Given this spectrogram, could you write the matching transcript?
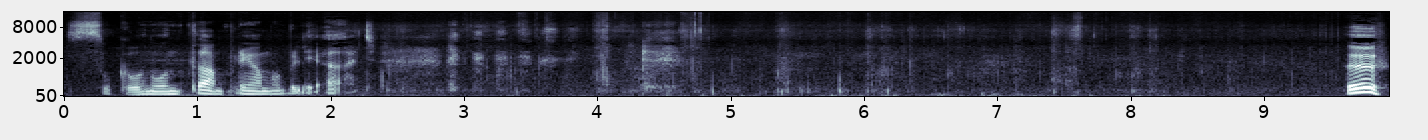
Сука, он вон там прямо, блядь. Эх!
